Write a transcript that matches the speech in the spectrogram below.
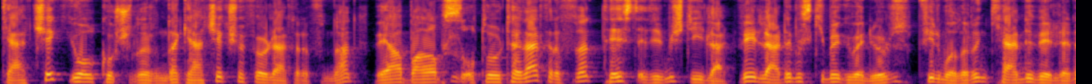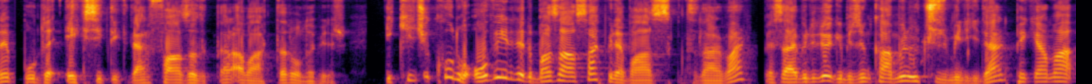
gerçek yol koşullarında gerçek şoförler tarafından veya bağımsız otoriteler tarafından test edilmiş değiller. Verilerde biz kime güveniyoruz? Firmaların kendi verilerine burada eksiklikler, fazlalıklar, abartılar olabilir. İkinci konu o verileri baz alsak bile bazı sıkıntılar var. Mesela biri diyor ki bizim kamyon 300 mil gider. Peki ama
